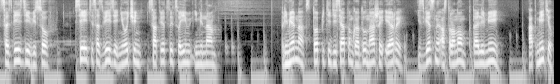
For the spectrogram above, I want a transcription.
созвездие Весов. Все эти созвездия не очень соответствуют своим именам. Примерно в 150 году нашей эры известный астроном Птолемей отметил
